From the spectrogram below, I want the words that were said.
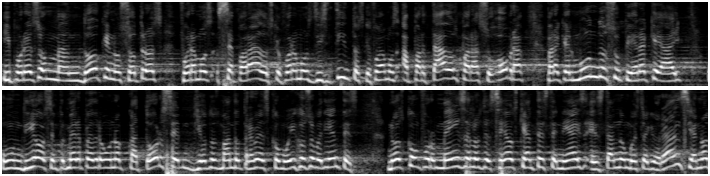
y por eso mandó que nosotros fuéramos separados, que fuéramos distintos, que fuéramos apartados para su obra, para que el mundo supiera que hay un Dios. En 1 Pedro 1:14 Dios nos manda otra vez como hijos obedientes, no os conforméis a los deseos que antes teníais estando en vuestra ignorancia, no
